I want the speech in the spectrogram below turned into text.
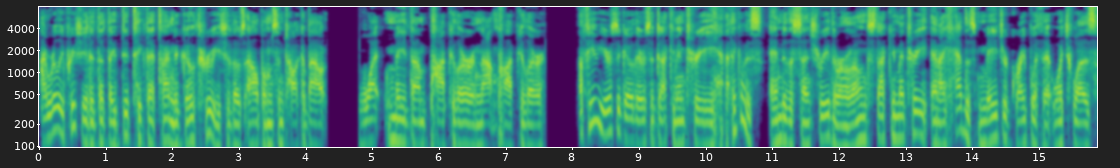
I really appreciated that they did take that time to go through each of those albums and talk about what made them popular or not popular a few years ago, there was a documentary, I think it was End of the Century, the Ramones documentary, and I had this major gripe with it, which was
